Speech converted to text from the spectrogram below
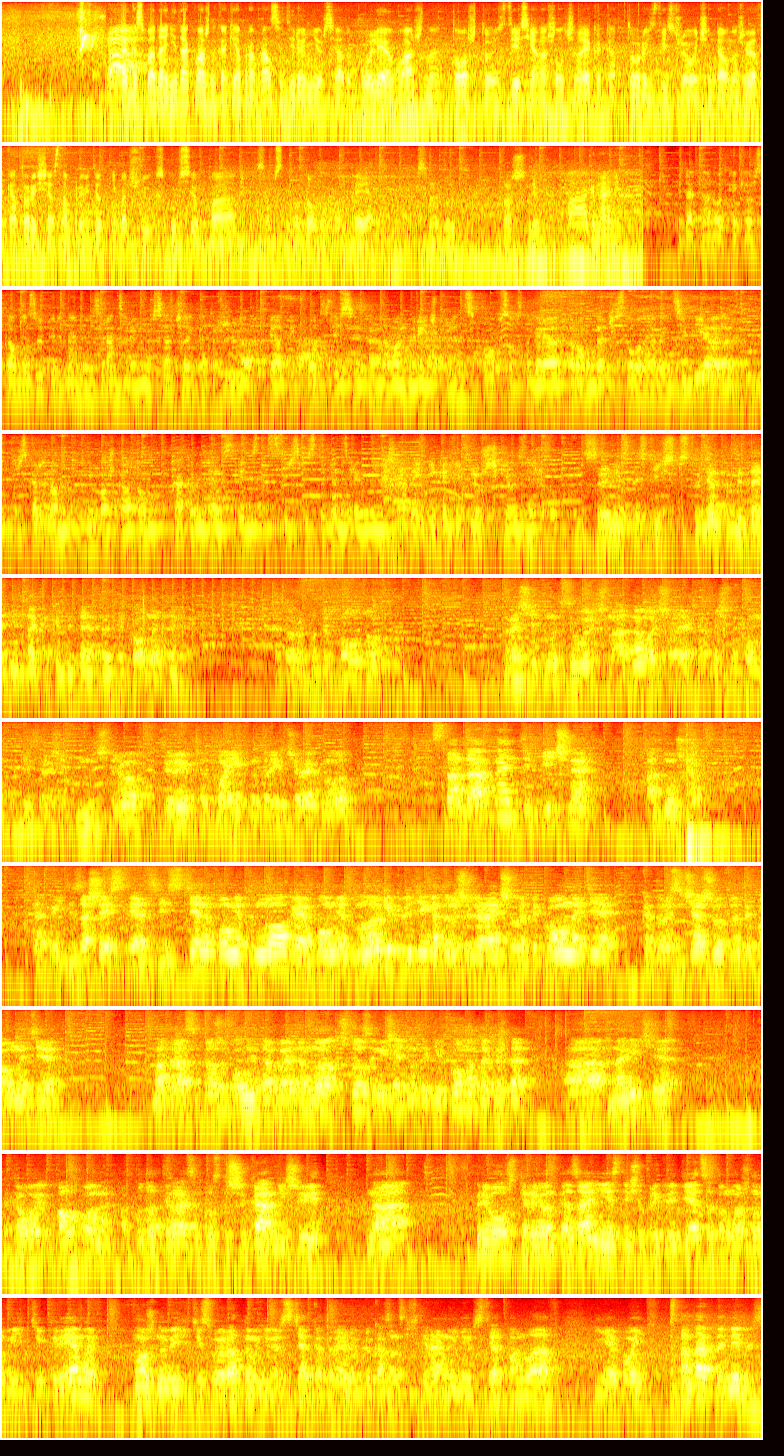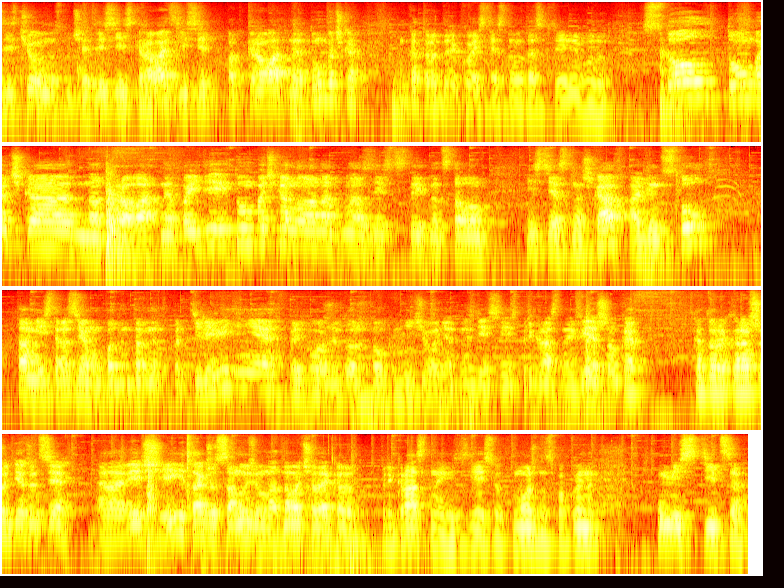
Итак, господа, не так важно, как я пробрался в деревню универсиады, более важно то, что здесь я нашел человека, который здесь уже очень давно живет и который сейчас нам проведет небольшую экскурсию по собственному дому. Вам привет. Салют. Пошли. Погнали. Итак, народ, как я уже сказал внизу, перед нами ветеран деревни универсиады, человек, который живет пятый год здесь, это Роман Андреевич Полинсков. Собственно говоря, Ром, дальше слово, наверное, тебе. Расскажи нам немножко о том, как обитает среднестатистический студент деревни универсиады и какие плюшечки его здесь ждут. Среднестатистический студент обитает не так, как обитает в этой комнате, которая по дефолту рассчитана всего лишь на одного человека. Обычно комната здесь рассчитана на четырех, пятерых, на двоих, на троих человек, но вот стандартная, типичная однушка. Как видите, за 6 лет здесь стены помнят многое, помнят многих людей, которые жили раньше в этой комнате, которые сейчас живут в этой комнате. Матрасы тоже помнят об этом. Но что замечательно в таких комнатах, это а, наличие таковой балкона, откуда открывается просто шикарнейший вид на Приволжский район Казани. Если еще приглядеться, то можно увидеть и Кремль, можно увидеть и свой родной университет, который я люблю, Казанский федеральный университет, Love. Ебой. Стандартная мебель. Здесь что у нас случается? Здесь есть кровать, здесь есть подкроватная тумбочка, ну, которую далеко, естественно, вытаскивать я не буду. Стол, тумбочка, надкроватная, по идее, тумбочка, но она у нас здесь стоит над столом. Естественно, шкаф, один стул. Там есть разъемы под интернет, под телевидение. В прихожей тоже толком ничего нет, но здесь есть прекрасная вешалка, которая хорошо держит все э, вещи. И также санузел на одного человека прекрасный. Здесь вот можно спокойно уместиться.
